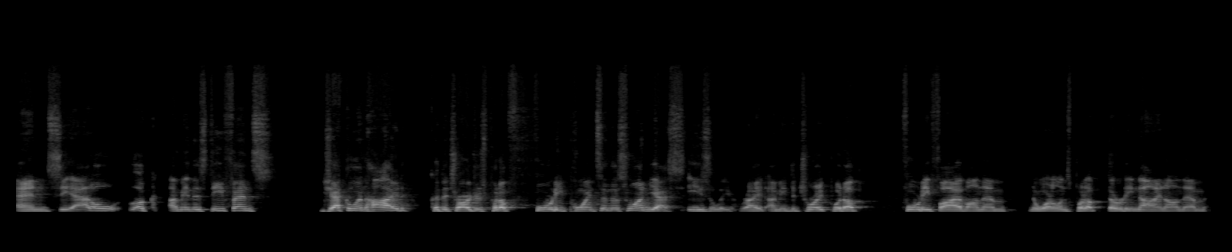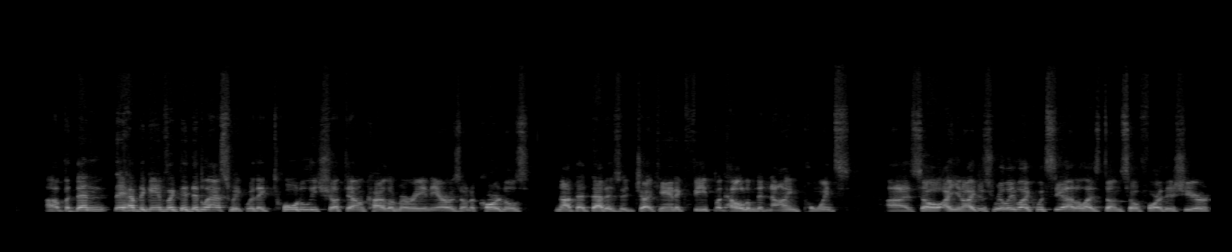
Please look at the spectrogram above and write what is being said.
And Seattle, look, I mean, this defense, Jekyll and Hyde, could the Chargers put up 40 points in this one? Yes, easily, right? I mean, Detroit put up 45 on them, New Orleans put up 39 on them. Uh, but then they have the games like they did last week where they totally shut down Kyler Murray and the Arizona Cardinals. Not that that is a gigantic feat, but held them to nine points. Uh, so, you know, I just really like what Seattle has done so far this year.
